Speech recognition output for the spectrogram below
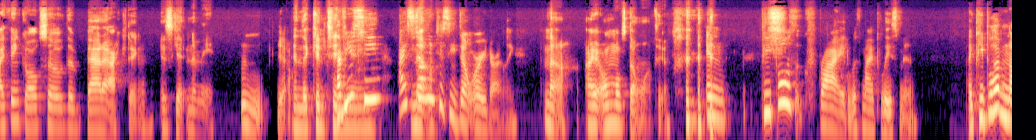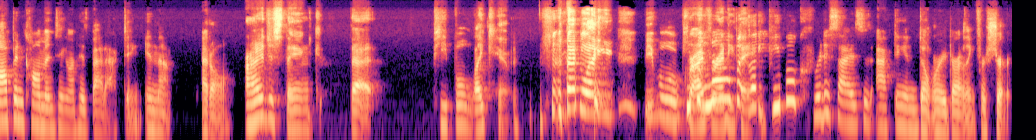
I think also the bad acting is getting to me. Mm, yeah. And the continuing. Have you seen? I still No. need to see Don't Worry, Darling. No, I almost don't want to. And people cried with my policeman. Like people have not been commenting on his bad acting in that at all. I just think that people like him. like people will cry People- for no, anything. But like people criticize his acting in Don't Worry, Darling for sure.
